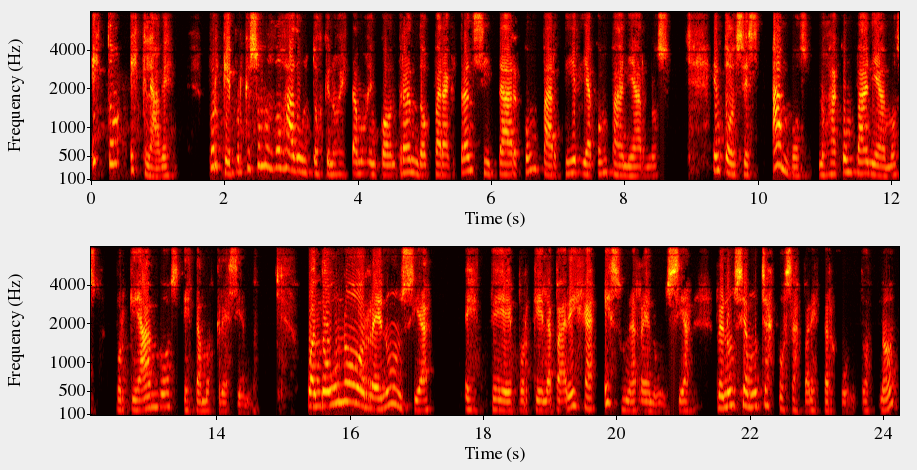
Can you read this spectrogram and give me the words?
Esto es clave. ¿Por qué? Porque somos dos adultos que nos estamos encontrando para transitar, compartir y acompañarnos. Entonces, ambos nos acompañamos porque ambos estamos creciendo. Cuando uno renuncia, este, porque la pareja es una renuncia, renuncia a muchas cosas para estar juntos, ¿no?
